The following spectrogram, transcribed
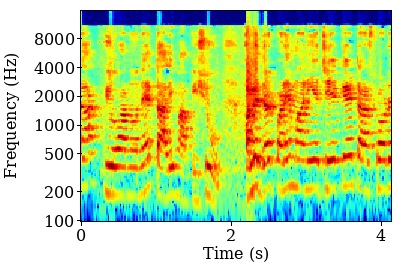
લાખ યુવાનોને તાલીમ આપીશું. અમે દૃઢપણે માનીએ છીએ કે ટ્રાન્સપોર્ટ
